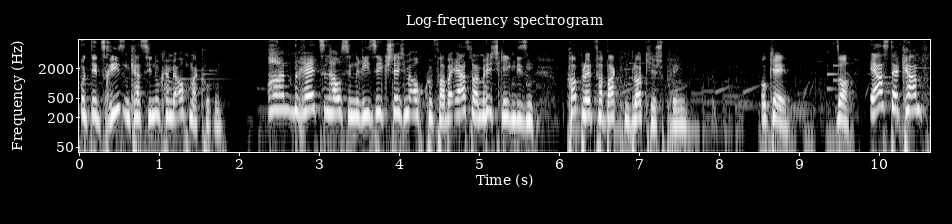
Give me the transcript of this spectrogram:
Und ins Riesencasino können wir auch mal gucken. Oh, ein Rätselhaus in riesig stelle ich mir auch cool vor. Aber erstmal möchte ich gegen diesen komplett verbackten Block hier springen. Okay. So, erster Kampf,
